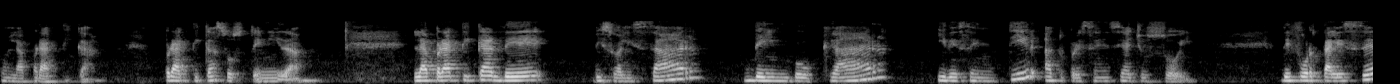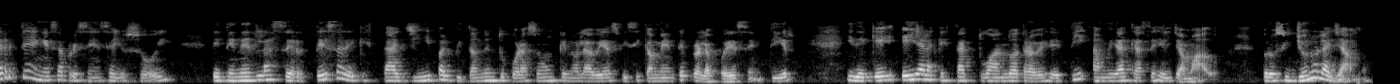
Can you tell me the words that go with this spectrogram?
con la práctica, práctica sostenida, la práctica de visualizar, de invocar y de sentir a tu presencia yo soy. de fortalecerte en esa presencia yo soy, de tener la certeza de que está allí palpitando en tu corazón, aunque no la veas físicamente, pero la puedes sentir, y de que es ella la que está actuando a través de ti a medida que haces el llamado. Pero si yo no la llamo,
